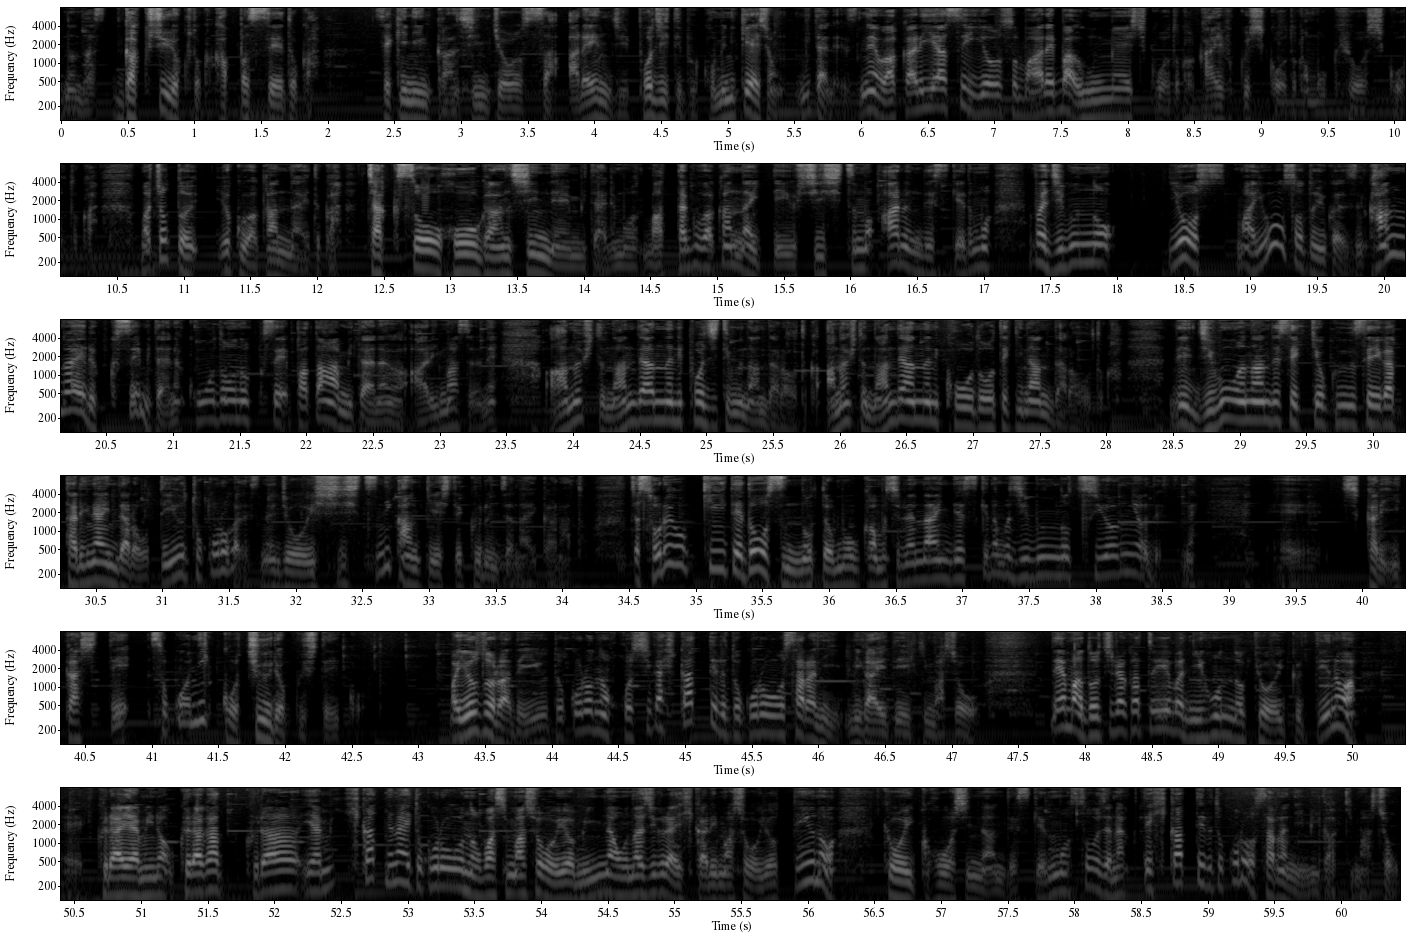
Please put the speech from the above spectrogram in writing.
なんだ学習力とか活発性とか責任感、慎重さ、アレンジ、ポジティブ、コミュニケーションみたいなですね、分かりやすい要素もあれば、運命思考とか回復思考とか目標思考とか、まあ、ちょっとよく分かんないとか、着想、方眼、信念みたいにもう全く分かんないっていう資質もあるんですけども、やっぱり自分の要素、まあ要素というかですね、考える癖みたいな行動の癖、パターンみたいなのがありますよね。あの人なんであんなにポジティブなんだろうとか、あの人なんであんなに行動的なんだろうとか、で、自分はなんで積極性が足りないんだろうっていうところがですね、上位資質に関係してくるんじゃないかなと。じゃあそれを聞いてどうすんのって思うかもしれないんですけども、自分の強みをですね、えー、しっかり活かして、そこにこう注力していこうと。まあ、夜空でいうところの星が光ってるところをさらに磨いていきましょう。でまあどちらかといえば日本の教育っていうのは、えー、暗闇の暗が暗闇？光ってないところを伸ばしましょうよみんな同じぐらい光りましょうよっていうのは教育方針なんですけどもそうじゃなくて光ってるところをさらに磨きましょ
